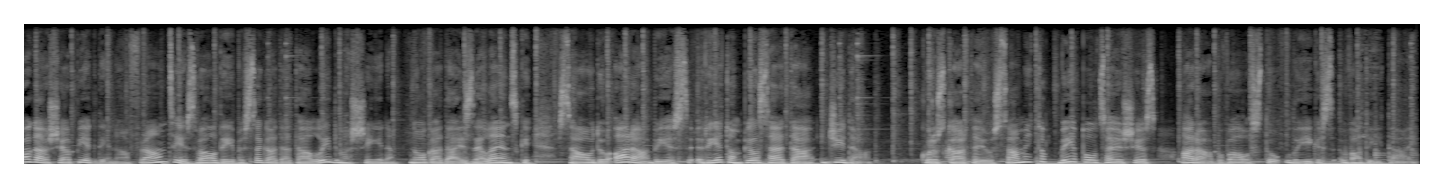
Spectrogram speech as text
pagājušajā piekdienā Francijas valdības sagādātā lidmašīna nogādāja Zelenski Saudu Arābijas rietumpilsētā Džidā kur uz kārtējo samitu bija pulcējušies Arābu valstu līgas vadītāji.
